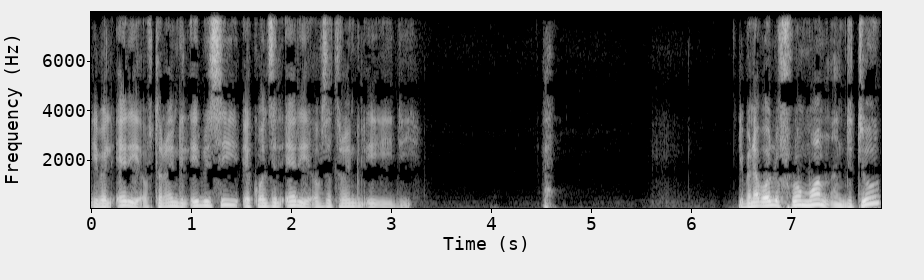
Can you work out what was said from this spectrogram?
يبقى ال area of triangle A B C equals ال area of the triangle A E D يبقى أنا بقول له from 1 and 2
